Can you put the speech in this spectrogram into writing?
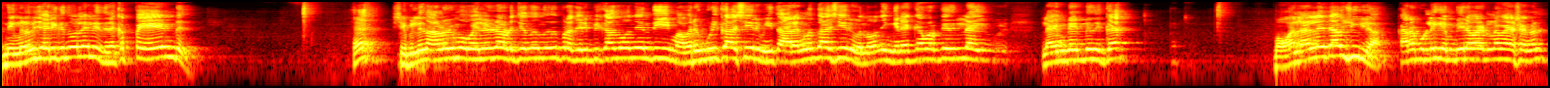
നിങ്ങൾ വിചാരിക്കുന്ന പോലെ അല്ലേ ഇതിനൊക്കെ പേ ഉണ്ട് ഷിബിൽ നാളെ ഒരു മൊബൈലിലൂടെ അവിടെ ചെന്ന് പ്രചരിപ്പിക്കാന്ന് പറഞ്ഞാൽ എന്ത് ചെയ്യും? അവരും കൂടി കാശ് തരും. ഈ താരങ്ങളും കാശ് തരും. എന്ന് പറഞ്ഞാൽ ഇങ്ങനെയൊക്കെ അവർക്ക് ഇതിൽ ലൈം ലൈനിൽ നിൽക്കാൻ മോഹൻലാലിന്റെ ആവശ്യമില്ല. കാരണം പുള്ളി ഗംഭീരമായിട്ടുള്ള വേഷങ്ങൾ.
